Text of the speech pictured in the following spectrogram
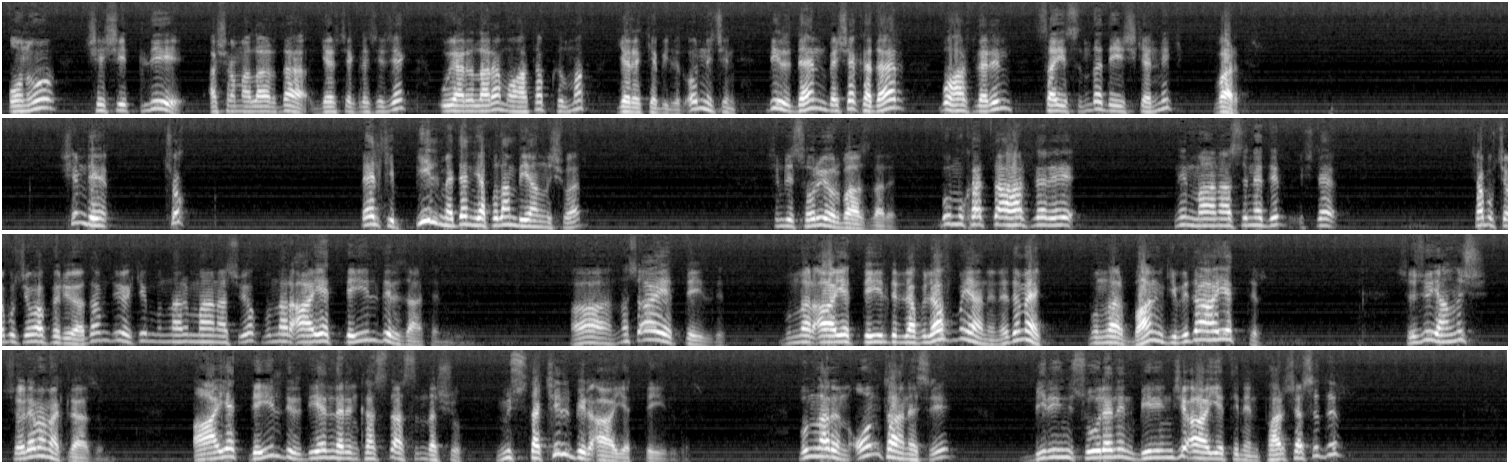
onu çeşitli aşamalarda gerçekleşecek uyarılara muhatap kılmak gerekebilir. Onun için birden beşe kadar bu harflerin sayısında değişkenlik vardır. Şimdi çok belki bilmeden yapılan bir yanlış var. Şimdi soruyor bazıları. Bu mukatta harflerinin manası nedir? İşte çabuk çabuk cevap veriyor adam. Diyor ki bunların manası yok. Bunlar ayet değildir zaten diyor. Aa nasıl ayet değildir? Bunlar ayet değildir lafı laf mı yani? Ne demek? Bunlar ban gibi de ayettir. Sözü yanlış söylememek lazım. Ayet değildir diyenlerin kastı aslında şu. Müstakil bir ayet değildir. Bunların on tanesi birinci, surenin birinci ayetinin parçasıdır.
